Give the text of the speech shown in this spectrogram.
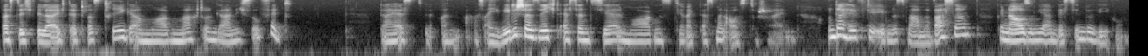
was dich vielleicht etwas träge am Morgen macht und gar nicht so fit. Daher ist aus ayurvedischer Sicht essentiell, morgens direkt erstmal auszuscheiden. Und da hilft dir eben das warme Wasser, genauso wie ein bisschen Bewegung.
